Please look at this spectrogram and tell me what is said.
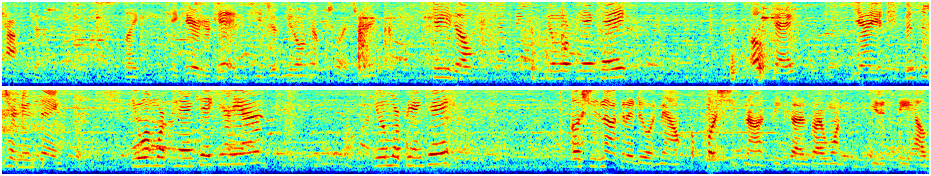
have to, like, take care of your kids. You, you don't have a choice, right? Here you go. You want more pancake? Okay. Yeah, yeah, this is her new thing. You want more pancake, yeah, yeah? You want more pancake? Oh, she's not gonna do it now. Of course she's not, because I want you to see how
